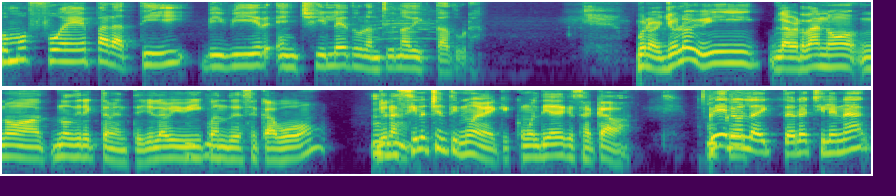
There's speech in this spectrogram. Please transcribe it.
¿cómo fue para ti vivir en Chile durante una dictadura? Bueno, yo lo viví, la verdad, no, no, no directamente. Yo la viví cuando ya se acabó. Yo Ujú. nací el 89, que es como el día de que se acaba. Pero la dictadura chilena,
